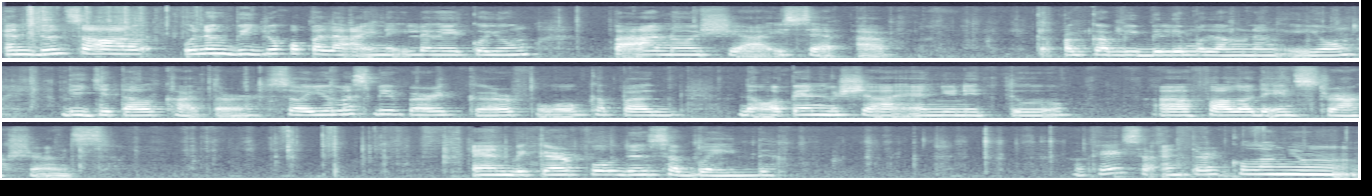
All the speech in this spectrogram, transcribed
And dun sa unang video ko pala ay nailagay ko yung paano siya i-set up kapag ka bibili mo lang ng iyong digital cutter. So, you must be very careful kapag na-open mo siya and you need to uh, follow the instructions. And be careful dun sa blade. Okay, so enter ko lang yung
